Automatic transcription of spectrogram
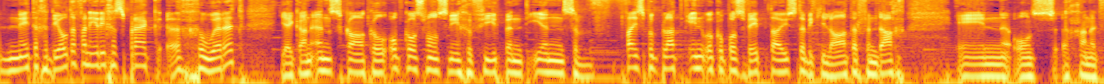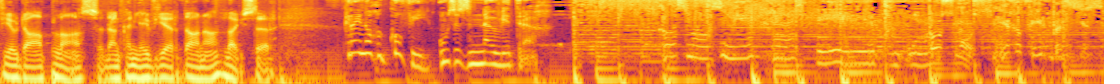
net 'n gedeelte van hierdie gesprek uh, gehoor het, jy kan inskakel op Cosmos 94.1 se Facebookblad en ook op ons webtuiste 'n bietjie later vandag en ons gaan dit vir jou daar plaas. Dan kan jy weer daarna luister. Kry nog 'n koffie. Ons is nou weer terug. Kosmos 94.1. Kosmos 94.1.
